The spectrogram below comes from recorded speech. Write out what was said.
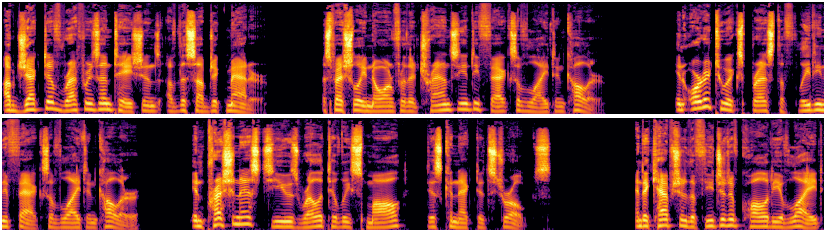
objective representations of the subject matter, especially known for their transient effects of light and color. In order to express the fleeting effects of light and color, Impressionists use relatively small, disconnected strokes. And to capture the fugitive quality of light,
